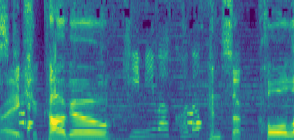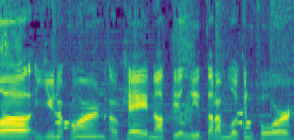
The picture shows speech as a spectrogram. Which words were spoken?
Alright, Chicago. Pensacola, Unicorn. Okay, not the elite that I'm looking for.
